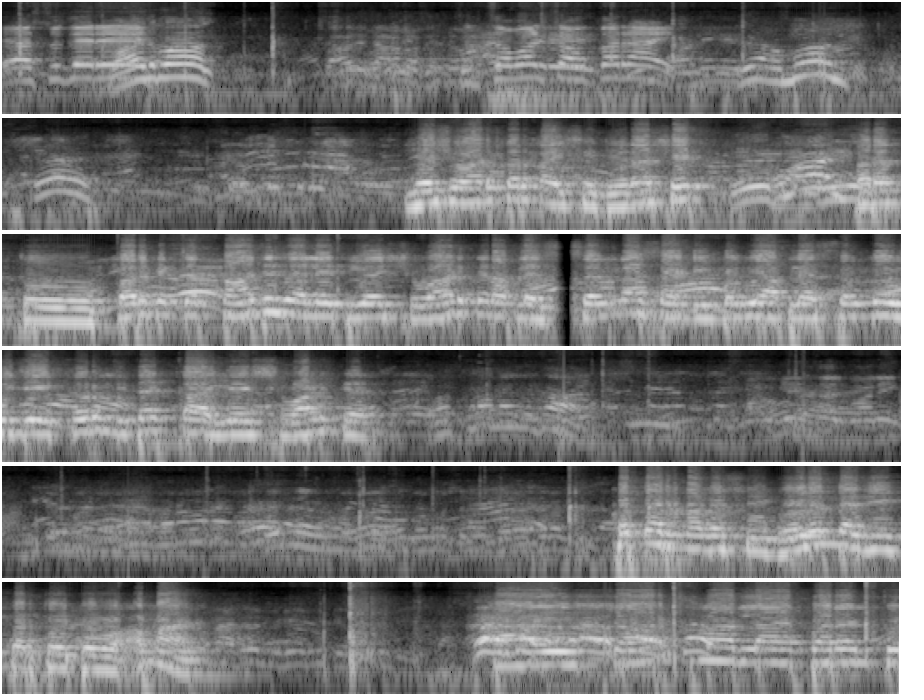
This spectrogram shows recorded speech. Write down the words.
ए, असू दे रे. वाईट बॉल पुढचा बॉल चौकार आहे. ए अमन ए. यश वाडकर पाहिजे निराशेत परंतु परत एकदा ताजे झालेत यश वाडकर आपल्या संघासाठी. बघूया आपल्या संघ विजय करून देतात का यश वाडकर? खतरनाक अशी गोलंदाजी करतोय तो अमान. काय शॉट मारलाय परंतु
